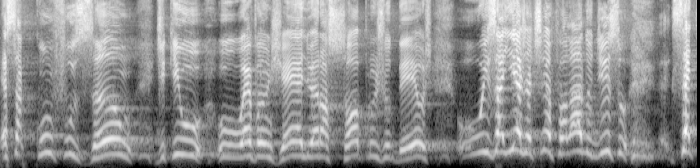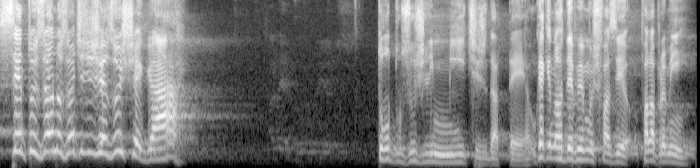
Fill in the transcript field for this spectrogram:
essa confusão de que o, o evangelho era só para os judeus. O Isaías já tinha falado disso 700 anos antes de Jesus chegar. Todos os limites da terra. O que é que nós devemos fazer? Fala para mim.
